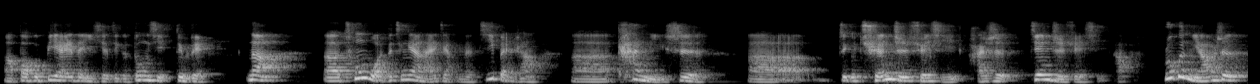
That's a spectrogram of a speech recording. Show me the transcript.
啊？包括 BI 的一些这个东西，对不对？那呃从我的经验来讲呢，基本上呃看你是啊这个全职学习还是兼职学习啊？如果你要是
